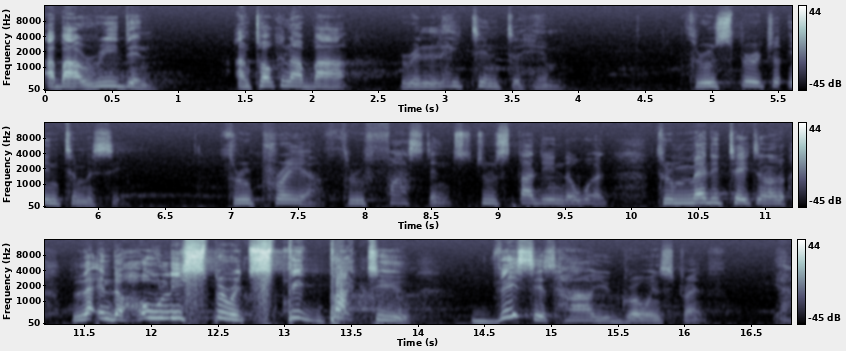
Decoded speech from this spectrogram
about reading, I'm talking about relating to Him through spiritual intimacy through prayer, through fasting, through studying the word, through meditating letting the Holy Spirit speak back to you. This is how you grow in strength. Yeah.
